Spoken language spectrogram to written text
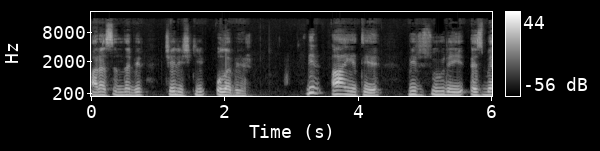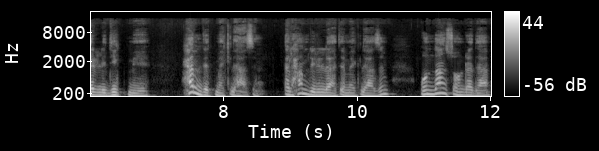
arasında bir çelişki olabilir. Bir ayeti, bir sureyi ezberledik mi hamd etmek lazım. Elhamdülillah demek lazım. Ondan sonra da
